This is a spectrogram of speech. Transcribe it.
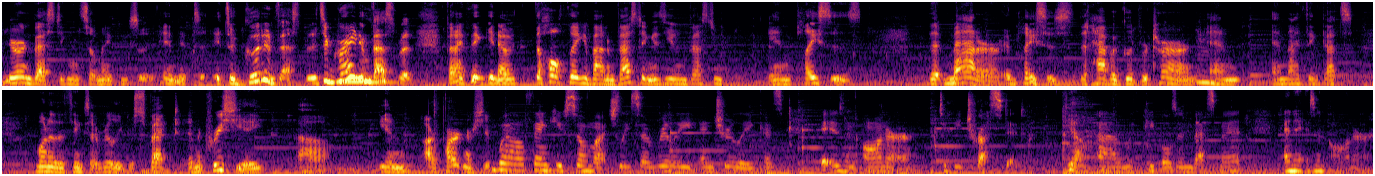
you're investing in so many things, and it's it's a good investment. It's a great investment. But I think you know the whole thing about investing is you invest in, in places that matter in places that have a good return. Mm. And and I think that's one of the things I really respect and appreciate uh, in our partnership. Well, thank you so much, Lisa, really and truly, because it is an honor to be trusted Yeah. uh, with people's investment, and it is an honor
